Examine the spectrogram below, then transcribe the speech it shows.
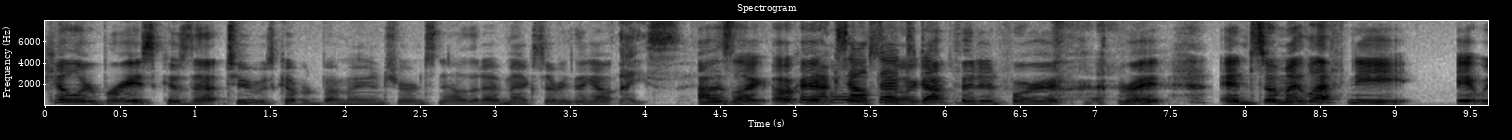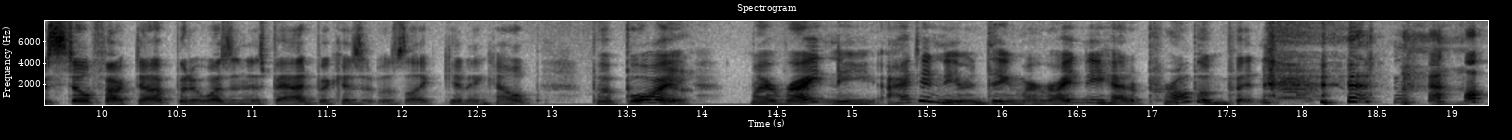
killer brace because that too is covered by my insurance now that I've maxed everything out. Nice. I was like, okay, Max cool. out So that I got fitted for it, right? And so my left knee, it was still fucked up, but it wasn't as bad because it was like getting help. But boy, Yeah. my right knee, I didn't even think my right knee had a problem, but now,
